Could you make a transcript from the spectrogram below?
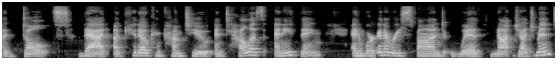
adults that a kiddo can come to and tell us anything. And we're going to respond with not judgment.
